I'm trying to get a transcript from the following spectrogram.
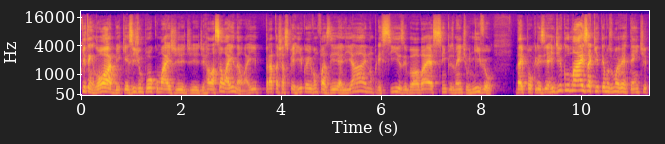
que tem lobby, que exige um pouco mais de, de, de relação, aí não. Aí, para taxar super rico, aí vão fazer ali, ah, não precisa e blá, blá, blá. É simplesmente o nível da hipocrisia ridículo. Mas aqui temos uma vertente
